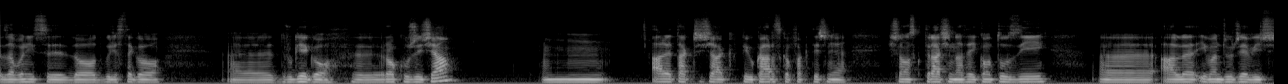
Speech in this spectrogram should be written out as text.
zawodnicy do 22 roku życia. Mm, ale tak czy siak piłkarsko faktycznie Śląsk traci na tej kontuzji, ale Iwan Dżurdziewicz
